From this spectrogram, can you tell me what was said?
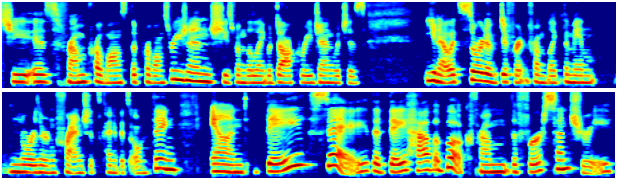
She is from Provence, the Provence region. She's from the Languedoc region, which is, you know, it's sort of different from like the main northern French. It's kind of its own thing. And they say that they have a book from the first century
